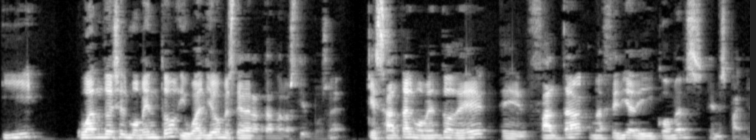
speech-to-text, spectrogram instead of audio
y ¿cuándo es el momento? Igual yo me estoy adelantando a los tiempos, ¿eh? Que salta el momento de eh, falta una feria de e-commerce en España.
